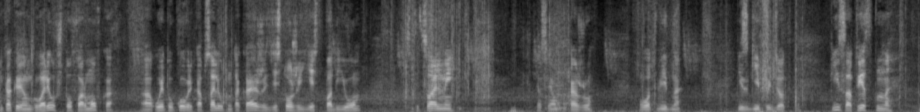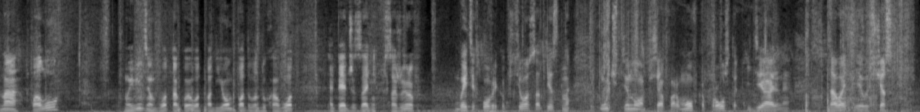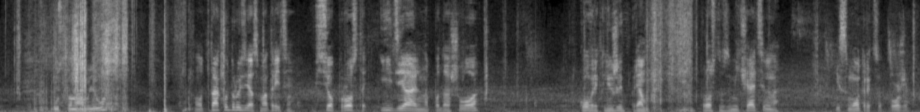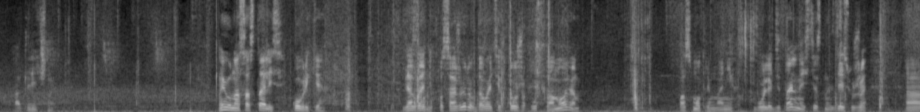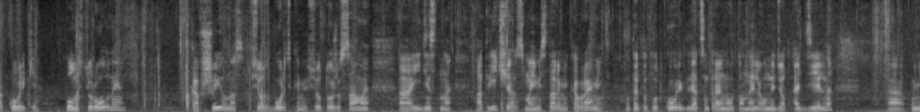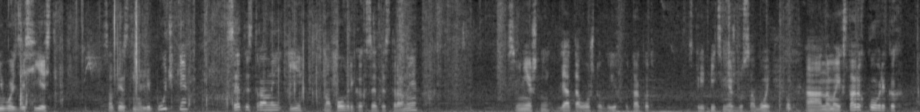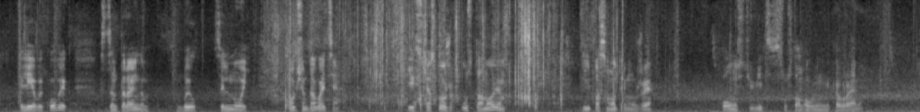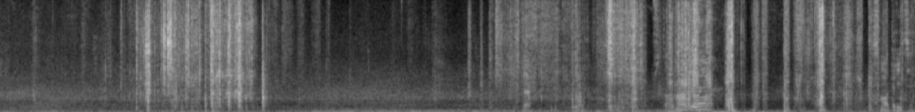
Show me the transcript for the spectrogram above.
И как я вам говорил, что формовка а, у этого коврика абсолютно такая же. Здесь тоже есть подъем специальный. Сейчас я вам покажу. Вот видно, изгиб идет. И, соответственно, на полу мы видим вот такой вот подъем под воздуховод. Опять же, задних пассажиров. В этих ковриках все, соответственно, учтено. Вся формовка просто идеальная. Давайте я его сейчас установлю. Вот так вот, друзья, смотрите. Все просто идеально подошло. Коврик лежит прям просто замечательно и смотрится тоже отлично. Ну и у нас остались коврики для задних пассажиров. Давайте их тоже установим. Посмотрим на них более детально. Естественно, здесь уже э, коврики полностью ровные. Ковши у нас, все с бортиками, все то же самое. А, единственное отличие с моими старыми коврами, вот этот вот коврик для центрального тоннеля, он идет отдельно. А, у него здесь есть соответственно, липучки с этой стороны и на ковриках с этой стороны, с внешней, для того, чтобы их вот так вот скрепить между собой. А на моих старых ковриках левый коврик с центральным был цельной. В общем, давайте их сейчас тоже установим и посмотрим уже полностью вид с установленными коврами. устанавливаем. Смотрите,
